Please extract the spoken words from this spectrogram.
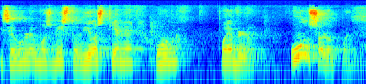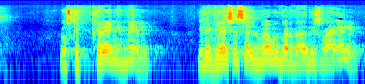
y según lo hemos visto, Dios tiene un pueblo, un solo pueblo, los que creen en Él. Y la iglesia es el nuevo y verdadero Israel.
